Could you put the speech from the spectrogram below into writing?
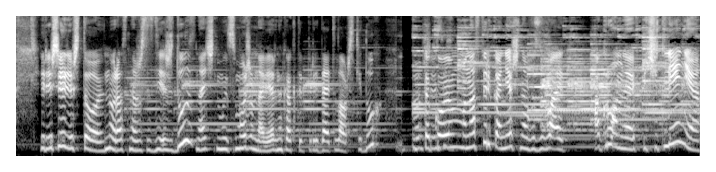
решили, что, ну, раз нас здесь ждут, значит, мы сможем, наверное, как-то передать лаврский дух. Ну, такой монастырь, конечно, вызывает огромное впечатление,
